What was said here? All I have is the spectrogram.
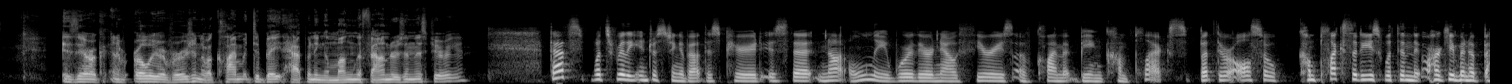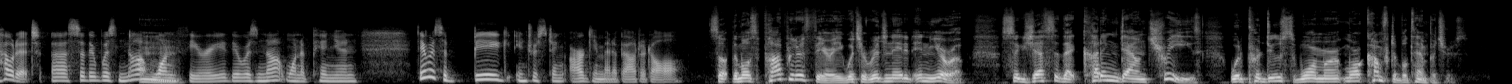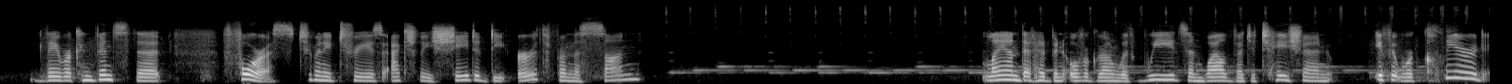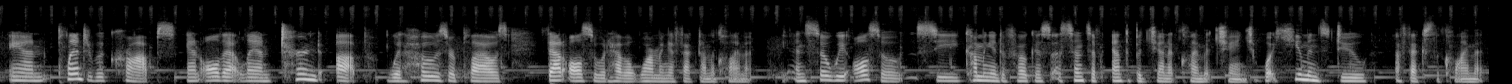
Is there a kind of earlier version of a climate debate happening among the founders in this period? That's what's really interesting about this period is that not only were there now theories of climate being complex, but there are also complexities within the argument about it. Uh, so there was not mm. one theory, there was not one opinion. There was a big, interesting argument about it all. So, the most popular theory, which originated in Europe, suggested that cutting down trees would produce warmer, more comfortable temperatures. They were convinced that forests, too many trees, actually shaded the earth from the sun. Land that had been overgrown with weeds and wild vegetation, if it were cleared and planted with crops and all that land turned up with hoes or plows, that also would have a warming effect on the climate. And so we also see coming into focus a sense of anthropogenic climate change. What humans do affects the climate.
